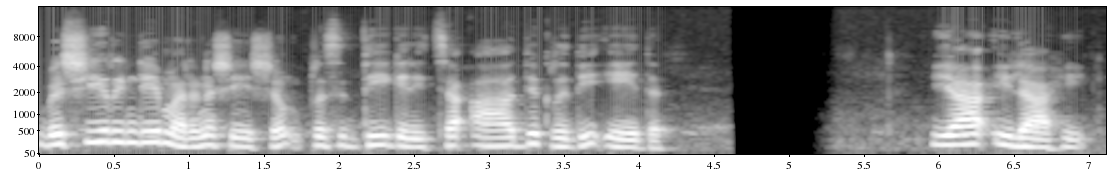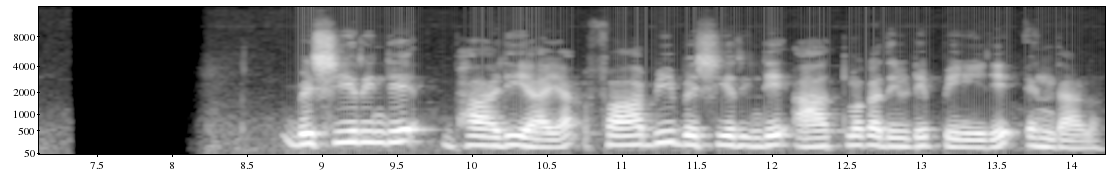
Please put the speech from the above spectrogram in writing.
ബഷീറിന്റെ മരണശേഷം പ്രസിദ്ധീകരിച്ച ആദ്യ കൃതി ഏത്? യാ ഇലാഹി. ബഷീറിന്റെ ഭാര്യയായ ഫാബി ബഷീറിന്റെ ആത്മകഥയുടെ പേര് എന്താണ്?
